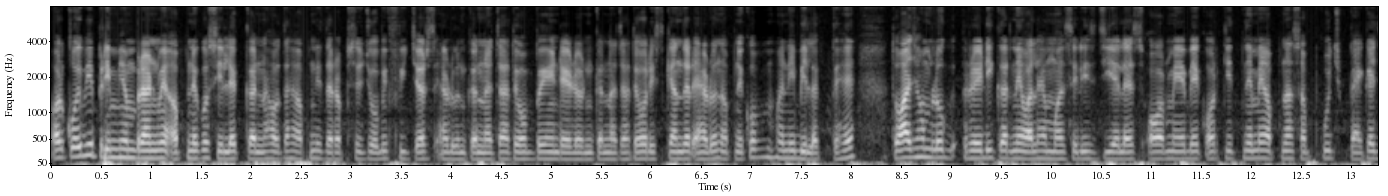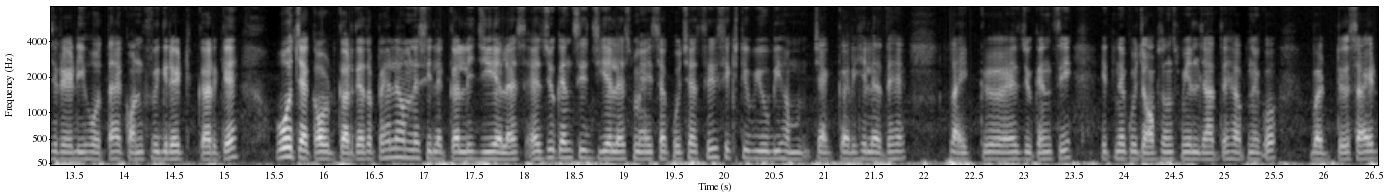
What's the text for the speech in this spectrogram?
और कोई भी प्रीमियम ब्रांड में अपने को सिलेक्ट करना होता है, अपनी तरफ़ से जो भी फीचर्स एड ऑन करना चाहते हो पेंट एड ऑन करना चाहते हो और इसके अंदर एड ऑन अपने को मनी भी लगते हैं। तो आज हम लोग रेडी करने वाले हैं मर्सिडीज जी और मे बैक और कितने में अपना सब कुछ पैकेज रेडी होता है कॉन्फिग्रेट करके वो चेकआउट करते हैं। तो पहले हमने सिलेक्ट कर ली G L S as you can see G L S Maybach कुछ है थ्री सिक्सटी व्यू भी हम चेक कर ही लेते हैं। Like as you can see इतने कुछ ऑप्शंस मिल जाते हैं अपने को। बट साइड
